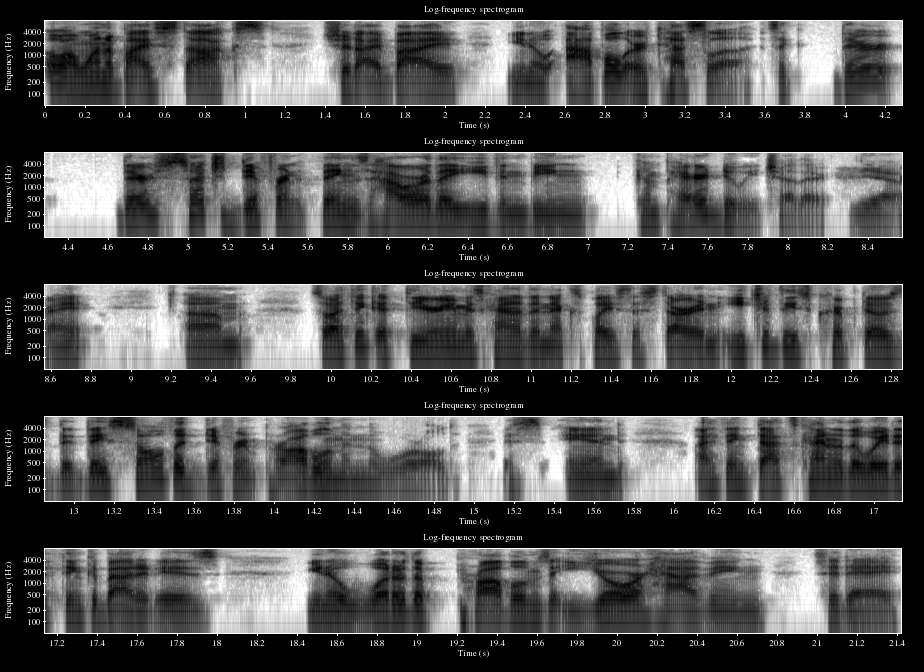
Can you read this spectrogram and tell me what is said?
oh, I want to buy stocks. Should I buy, you know, Apple or Tesla? It's like they're they're such different things. How are they even being compared to each other? Yeah. Right. Um, so I think Ethereum is kind of the next place to start. And each of these cryptos, that they solve a different problem in the world. It's, and I think that's kind of the way to think about it is, you know, what are the problems that you're having today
